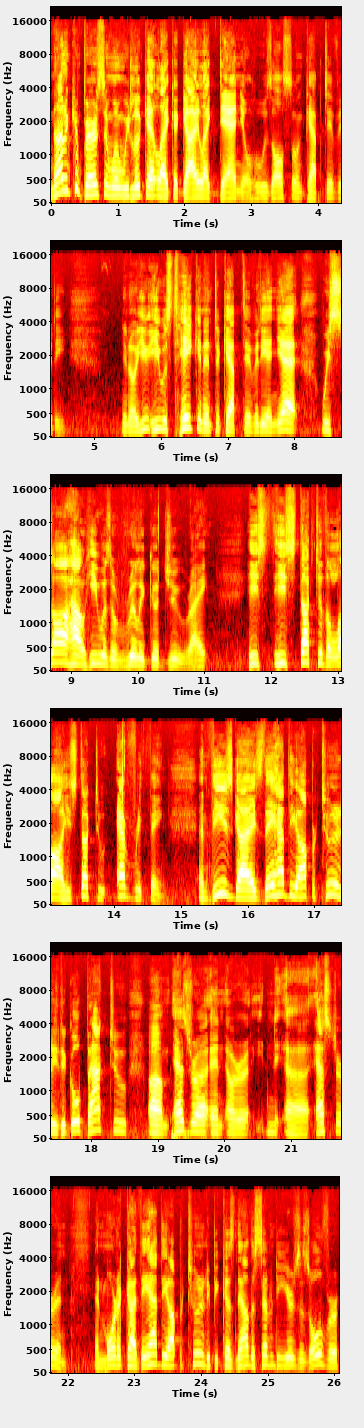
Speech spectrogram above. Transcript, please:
Not in comparison when we look at like a guy like Daniel, who was also in captivity. You know, he, he was taken into captivity, and yet we saw how he was a really good Jew, right? He, he stuck to the law, he stuck to everything. And these guys, they had the opportunity to go back to um, Ezra and or uh, Esther and and Mordecai, they had the opportunity because now the 70 years is over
